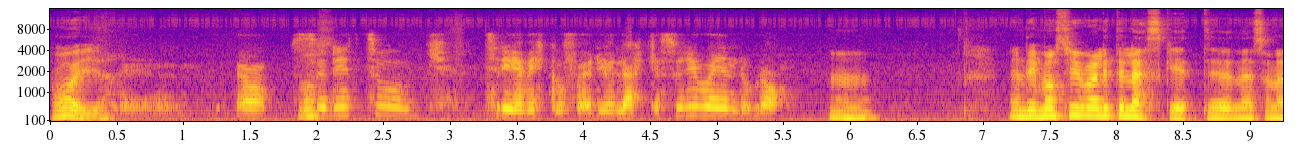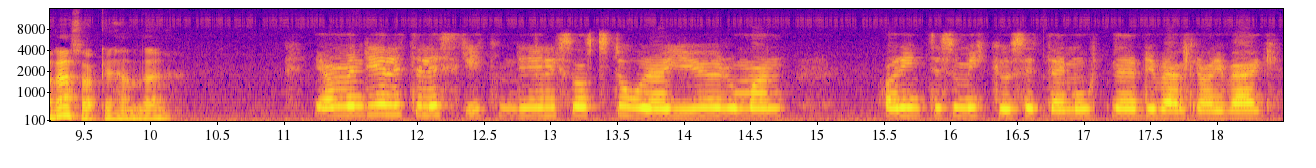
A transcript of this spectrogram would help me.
Oj! Eh, Ja, så det tog tre veckor för det att läka, så det var ändå bra. Mm. Men det måste ju vara lite läskigt eh, när sådana där saker händer. Ja, men det är lite läskigt. Det är liksom stora djur och man har inte så mycket att sätta emot när det väl drar iväg.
